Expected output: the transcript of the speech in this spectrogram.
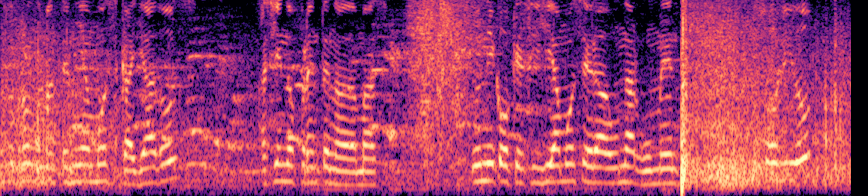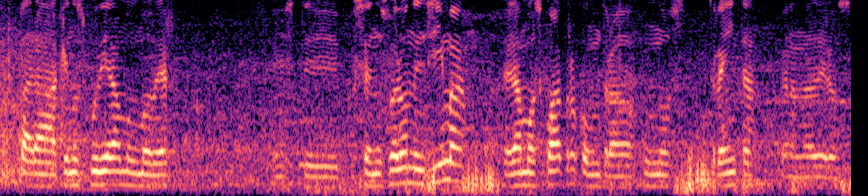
Nosotros nos manteníamos callados, haciendo frente nada más. Lo único que exigíamos era un argumento sólido para que nos pudiéramos mover. Este, pues se nos fueron encima, éramos cuatro contra unos 30 granaderos.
